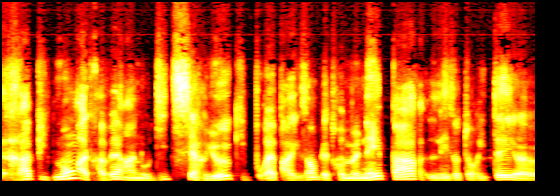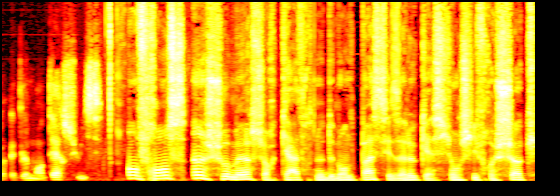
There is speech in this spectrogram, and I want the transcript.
rapidement à travers un audit sérieux qui pourrait par exemple être mené par les autorités euh, réglementaires suisses. En France, un chômeur sur quatre ne demande pas ses allocations. Chiffre choc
